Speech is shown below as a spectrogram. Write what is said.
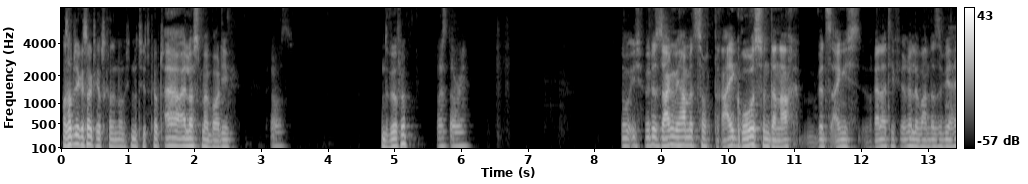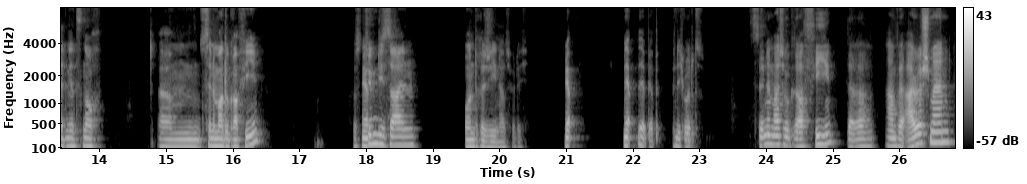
Was habt ihr gesagt? Ich habe es gerade noch nicht notiert gehabt. Äh, I lost my body. Klaus. Und Würfel? Toy Story. So, ich würde sagen, wir haben jetzt noch drei groß und danach wird es eigentlich relativ irrelevant. Also wir hätten jetzt noch ähm, Cinematografie, Kostümdesign und Regie natürlich. Ja, ja, ja, finde ich gut. Gut. Cinematografie, da haben wir Irishman,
